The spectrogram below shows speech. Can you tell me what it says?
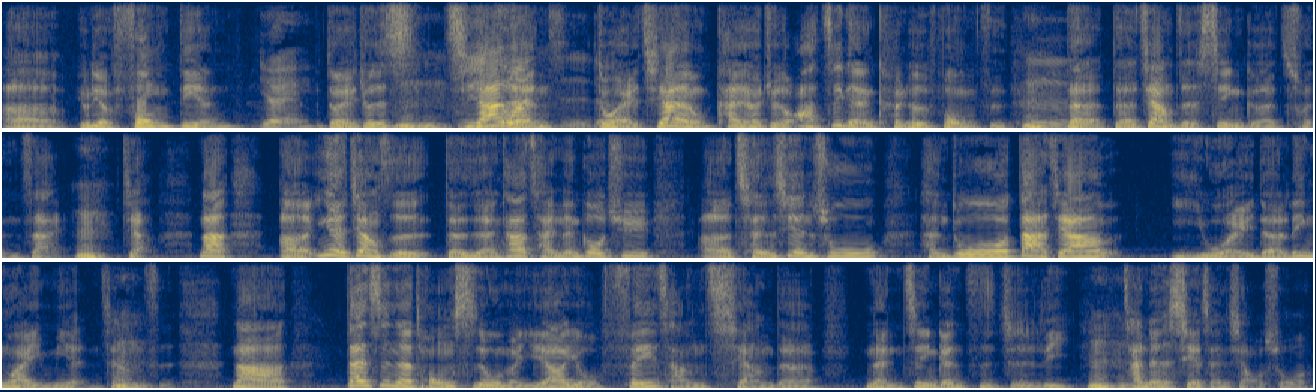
呃有点疯癫，对，对，就是其嗯。其他人对其他人看起来会觉得哇，这个人可能就是疯子嗯。的的这样子的性格存在。嗯。这样，那呃，因为这样子的人，他才能够去呃呈现出很多大家以为的另外一面，这样子。那但是呢，同时我们也要有非常强的冷静跟自制力，嗯才能写成小说。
